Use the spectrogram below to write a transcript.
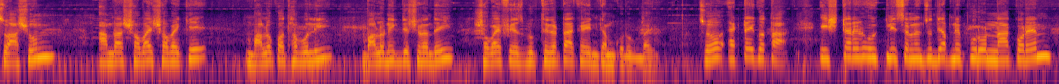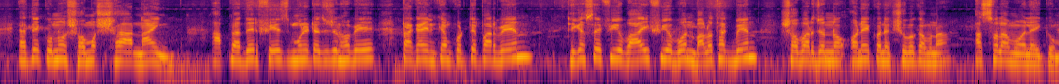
সো আসুন, আমরা সবাই সবাইকে ভালো কথা বলি, ভালো নির্দেশনা দেই, সবাই ফেসবুক থেকে টাকা ইনকাম করুক ভাই। সো একটাই কথা স্টারের উইকলি চ্যালেঞ্জ যদি আপনি পূরণ না করেন, এতে কোনো সমস্যা নাই। আপনাদের ফেস মনিটাইজেশন হবে, টাকা ইনকাম করতে পারবেন ঠিক আছে, প্রিয় ভাই, প্রিয় বোন, ভালো থাকবেন। সবার জন্য অনেক অনেক শুভকামনা। আসসালামু আলাইকুম।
